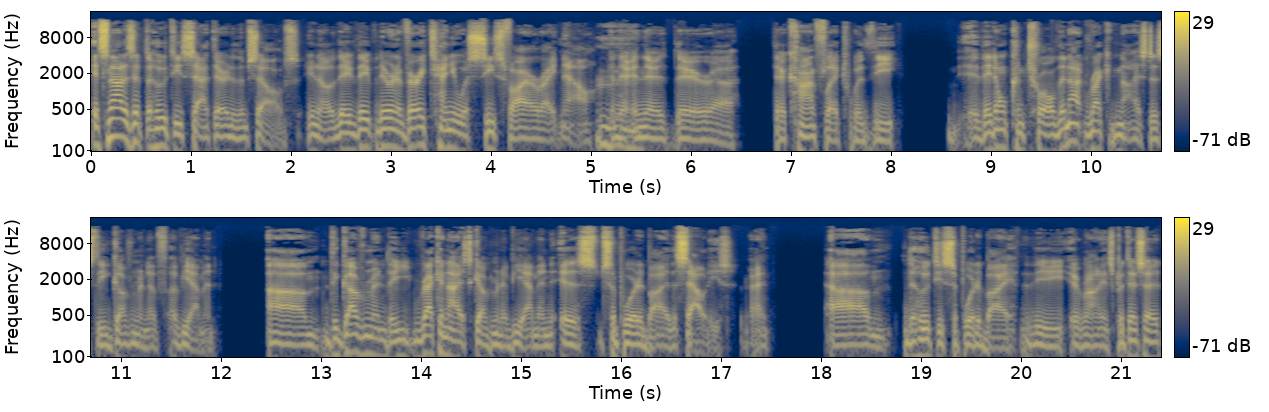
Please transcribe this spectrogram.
It's not as if the Houthis sat there to themselves. You know, they they they're in a very tenuous ceasefire right now in their in their their uh, their conflict with the. They don't control. They're not recognized as the government of of Yemen. Um, the government, the recognized government of Yemen, is supported by the Saudis, right? Um, the Houthis supported by the Iranians, but there's a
